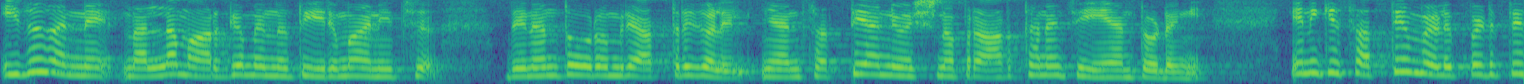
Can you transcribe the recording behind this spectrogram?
ഇത് തന്നെ നല്ല മാർഗമെന്ന് തീരുമാനിച്ച് ദിനംതോറും രാത്രികളിൽ ഞാൻ സത്യാന്വേഷണ പ്രാർത്ഥന ചെയ്യാൻ തുടങ്ങി. എനിക്ക് സത്യം വെളിപ്പെടുത്തി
